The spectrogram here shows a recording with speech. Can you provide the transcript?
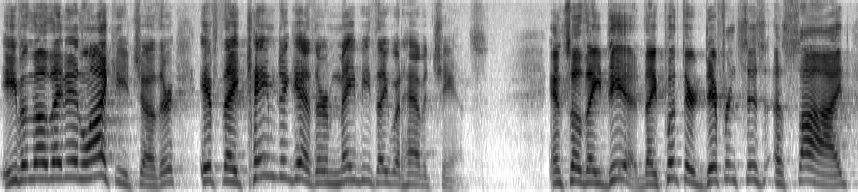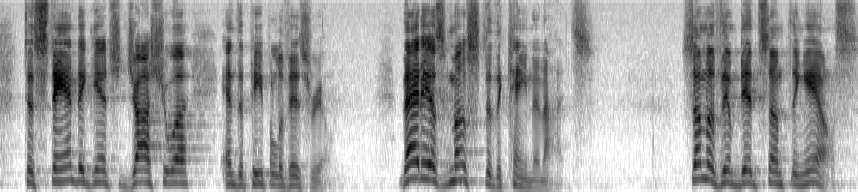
even though they didn't like each other, if they came together, maybe they would have a chance. And so they did. They put their differences aside to stand against Joshua and the people of Israel. That is, most of the Canaanites. Some of them did something else.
